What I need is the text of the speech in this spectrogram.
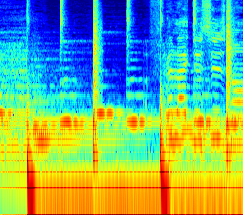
I feel like this is no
